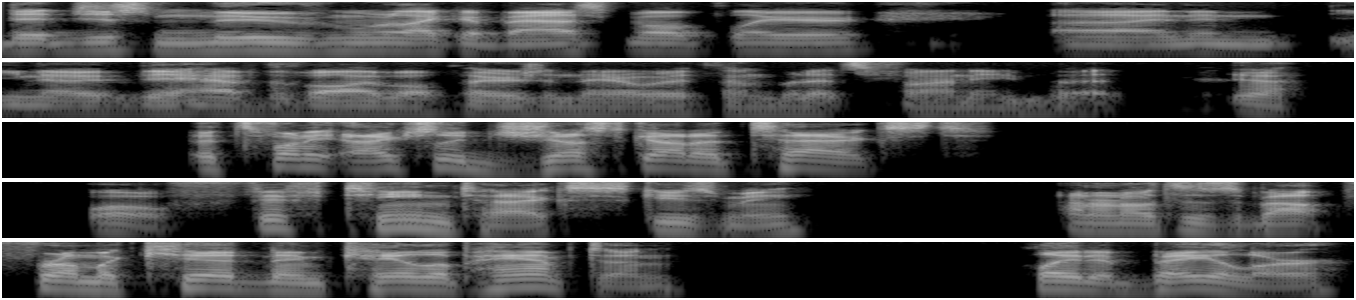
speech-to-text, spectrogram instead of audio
that just move more like a basketball player, uh, and then you know they have the volleyball players in there with them. But it's funny. But it's funny. I actually just got a text. Whoa, 15 texts, excuse me. I don't know what this is about. From a kid named Caleb Hampton, played at Baylor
